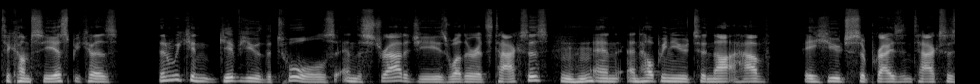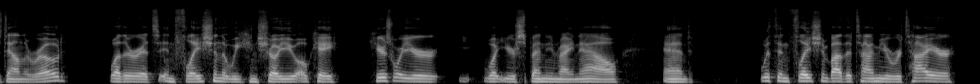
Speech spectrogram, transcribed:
to come see us because then we can give you the tools and the strategies, whether it's taxes Mhm. and, and helping you to not have a huge surprise in taxes down the road, whether it's inflation that we can show you, okay, here's where you're what you're spending right now. And with inflation by the time you retire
